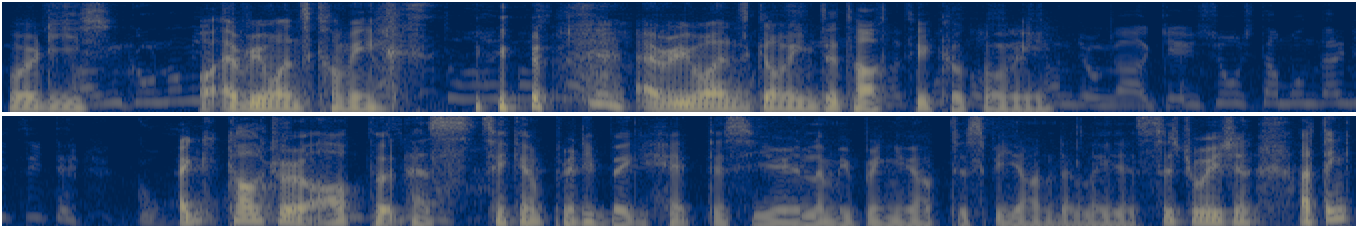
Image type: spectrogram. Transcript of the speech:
who are these? Oh, everyone's coming. everyone's coming to talk to Kokomi. Agricultural output has taken a pretty big hit this year. Let me bring you up to speed on the latest situation. I think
